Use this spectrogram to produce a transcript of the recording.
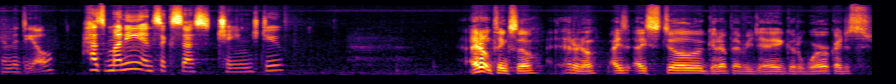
in the deal. Has money and success changed you? I don't think so. I don't know. I, I still get up every day, go to work. I just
